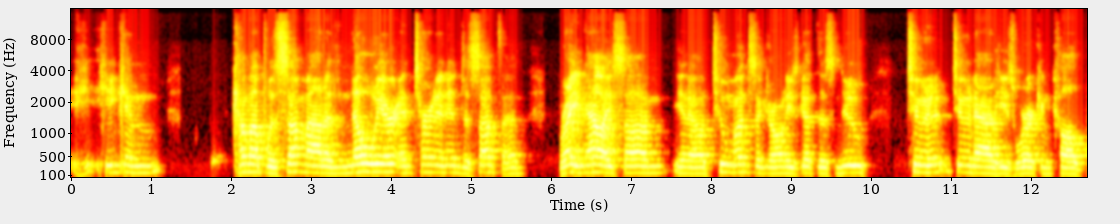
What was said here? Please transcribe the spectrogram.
he, he can come up with something out of nowhere and turn it into something. Right now, I saw him, you know, two months ago, and he's got this new tune tune out he's working called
